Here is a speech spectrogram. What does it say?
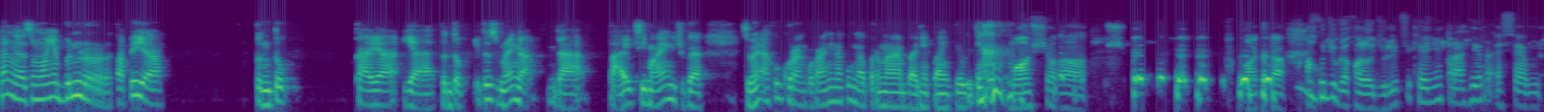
kan nggak semuanya bener tapi ya bentuk kayak ya bentuk itu sebenarnya nggak nggak baik sih. Makanya juga sebenarnya aku kurang kurangin aku nggak pernah banyak banyak julidnya Masya Masya aku juga kalau julid sih kayaknya terakhir SMP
